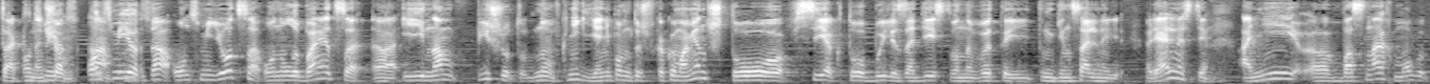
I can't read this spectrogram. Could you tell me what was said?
Так, Он на смеется. чем? Он А, смеется. Да, он смеется, он улыбается, а, и нам пишут, ну, в книге, я не помню точно в какой момент, что все, кто были задействованы в этой тангенциальной реальности, они э, во снах могут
